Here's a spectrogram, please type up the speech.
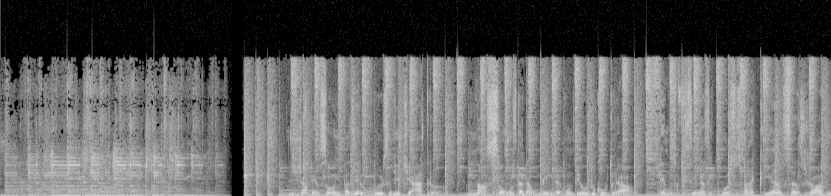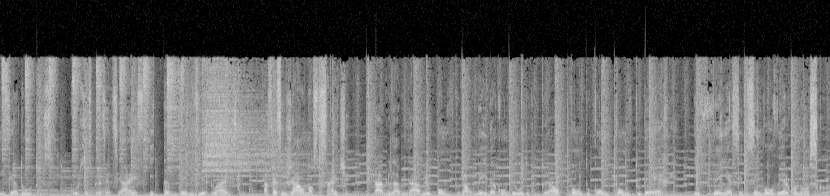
Já pensou em fazer curso de teatro? Nós somos da Dalmeida Conteúdo Cultural. Temos oficinas e cursos para crianças, jovens e adultos, cursos presenciais e também virtuais. Acesse já o nosso site www.dalmeidaconteudocultural.com.br e venha se desenvolver conosco.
